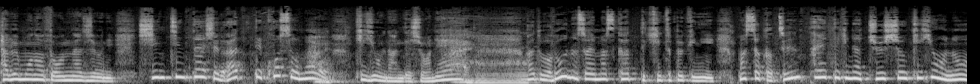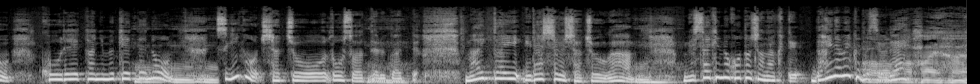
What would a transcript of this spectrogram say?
食べ物と同じように、新陳代謝があってこその企業なんでしょうね。あとはどうなさいますかって聞いたときに、まさか全体的な中小企業の高齢化に向けての次の社長をどう育てるかって、毎回いらっしゃる社長が、目先のことじゃなくてダイナミックですよね。はいはいは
